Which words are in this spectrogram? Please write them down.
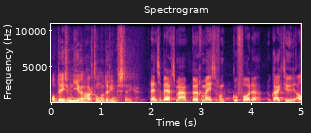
op deze manier een hart onder de riem te steken. Renze Bergsma, burgemeester van Koevoorde. Hoe kijkt u als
